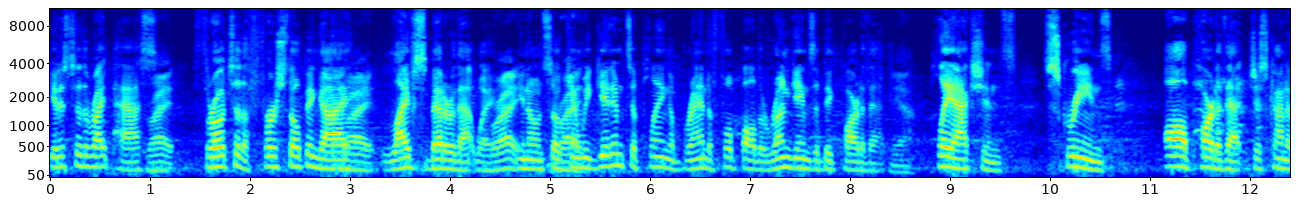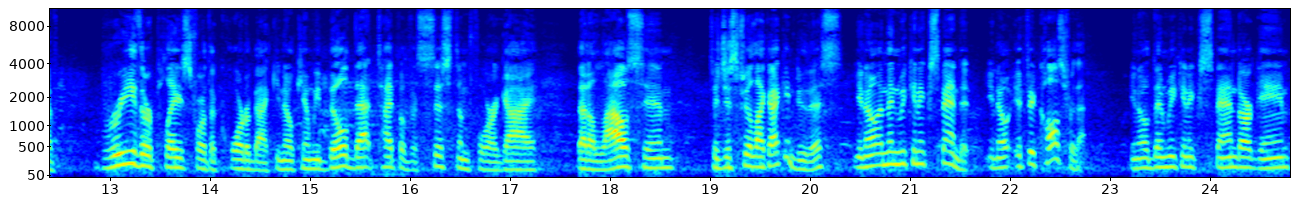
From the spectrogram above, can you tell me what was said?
get us to the right pass, Right. throw it to the first open guy. Right. Life's better that way. Right. You know, and so Right. can we get him to playing a brand of football? The run game's a big part of that. Yeah. Play actions, screens, all part of that. Just kind of breather plays for the quarterback. You know, can we build that type of a system for a guy that allows him to just feel like I can do this, you know, and then we can expand it, you know, if it calls for that. You know, then we can expand our game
